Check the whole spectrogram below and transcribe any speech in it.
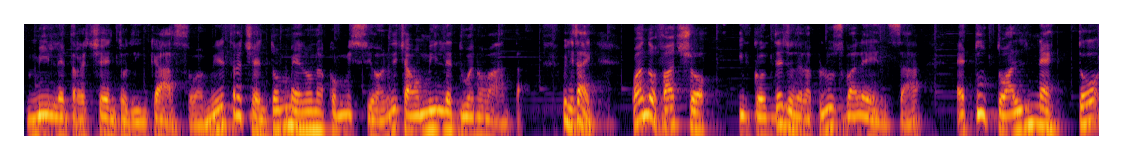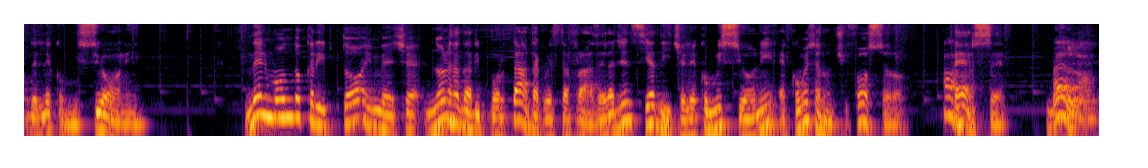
1300 di incasso, ma 1300 meno una commissione, diciamo 1290. Quindi sai, quando faccio il conteggio della plusvalenza è tutto al netto delle commissioni. Nel mondo cripto invece non è stata riportata questa frase, l'agenzia dice le commissioni è come se non ci fossero, ah. perse. Bello.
